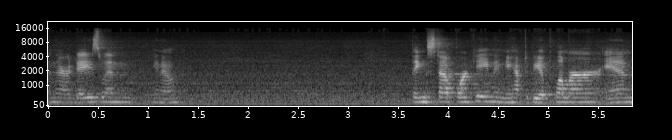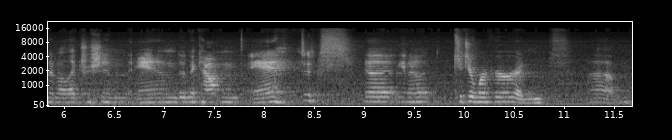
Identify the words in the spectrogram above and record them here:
and there are days when you know things stop working, and you have to be a plumber and an electrician and an accountant and uh, you know kitchen worker, and um,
